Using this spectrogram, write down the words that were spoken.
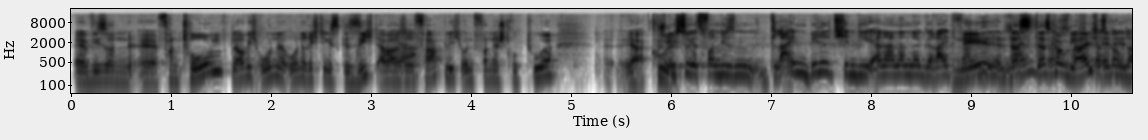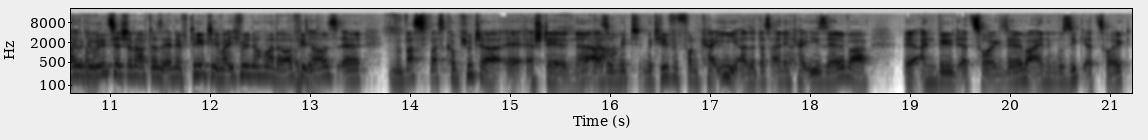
äh, wie so ein äh, Phantom, glaube ich, ohne, ohne richtiges Gesicht, aber Ja. so farblich und von der Struktur. Äh, ja, cool. Sprichst du jetzt von diesen kleinen Bildchen, die aneinander gereiht waren? Nee, das, das, kommt gleich. das Äh, kommt gleich du, willst ja schon auf das NFT-Thema. Ich will noch mal darauf Okay. hinaus, äh, was, was Computer äh, erstellen. Ne? Also mit, mit Hilfe von KI. Also, dass eine Ja. KI selber äh, ein Bild erzeugt, selber eine Musik erzeugt.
